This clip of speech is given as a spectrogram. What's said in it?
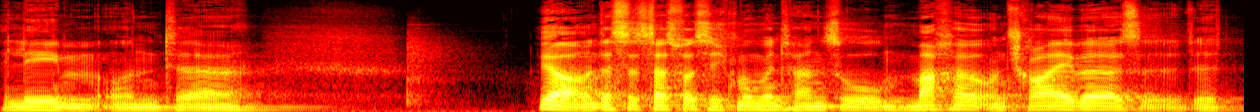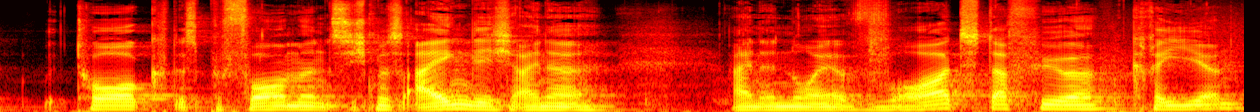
leben. Und äh, ja, und das ist das, was ich momentan so mache und schreibe. Also, der Talk, das Performance. Ich muss eigentlich eine, eine neue Wort dafür kreieren.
